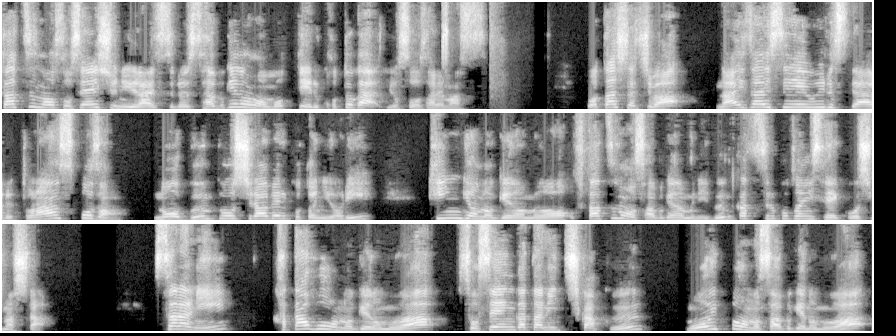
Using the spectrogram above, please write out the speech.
2つの祖先種に由来するサブゲノムを持っていることが予想されます。私たちは内在性ウイルスであるトランスポゾンの分布を調べることにより、金魚のゲノムの2つのサブゲノムに分割することに成功しました。さらに、片方のゲノムは祖先型に近く、もう一方のサブゲノムは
